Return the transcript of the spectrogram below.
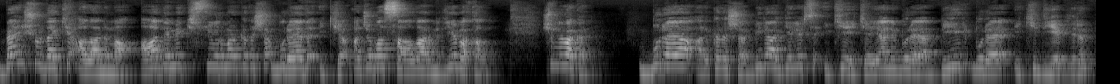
Ben şuradaki alanıma A demek istiyorum arkadaşlar. Buraya da 2. Acaba sağlar mı diye bakalım. Şimdi bakın. Buraya arkadaşlar 1A gelirse 2'ye 2. Yani buraya 1 buraya 2 diyebilirim.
